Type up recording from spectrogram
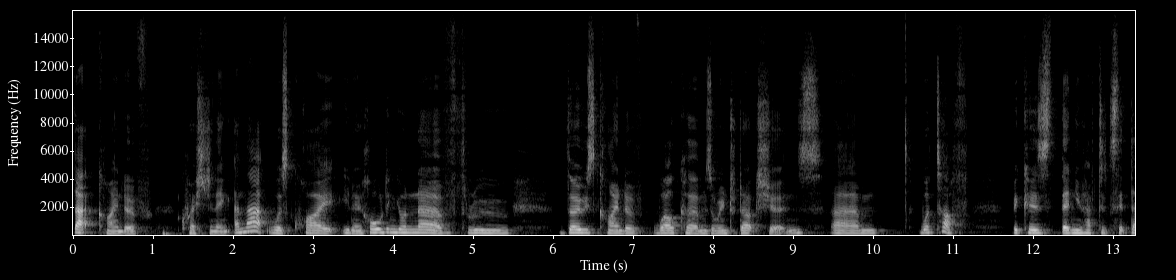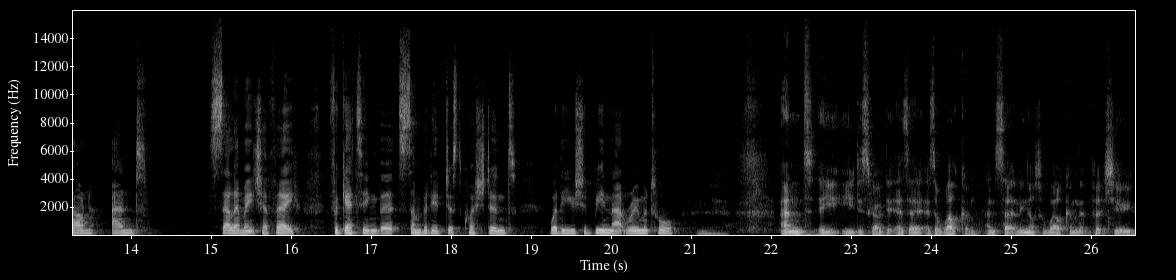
That kind of questioning. And that was quite, you know, holding your nerve through those kind of welcomes or introductions um, were tough because then you have to sit down and sell MHFA, forgetting that somebody had just questioned whether you should be in that room at all. Yeah. And you, you, described it as a as a welcome, and certainly not a welcome that puts you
